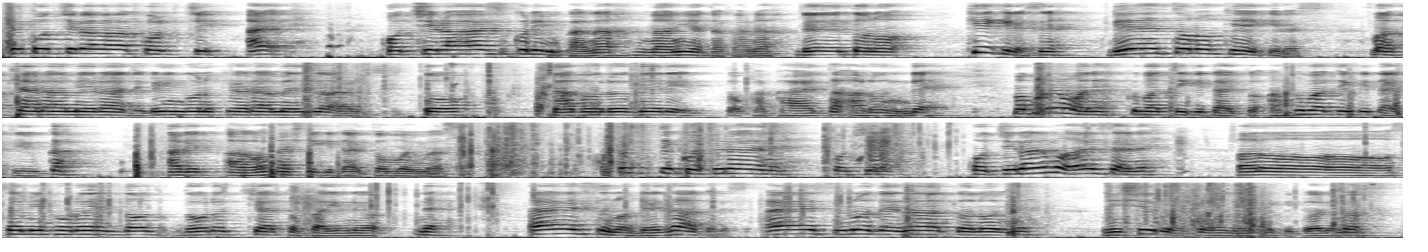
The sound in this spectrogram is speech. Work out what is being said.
で、こちらはこっち。はい。こちらアイスクリームかな何やったかな冷凍のケーキですね。冷凍のケーキです。まあ、キャラメル味、リンゴのキャラメル味と、ダブルベリーと抱えてあるんで、まあ、これもね、配っていきたいと、あ、配っていきたいというか、あげ、あ、渡していきたいと思います。そしてこちらね、こちら。こちらにもアイスやね、あのー、セミフレドドルチャとかいうね、アイスのデザートです。アイスのデザートのね、2種類購入してきております。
